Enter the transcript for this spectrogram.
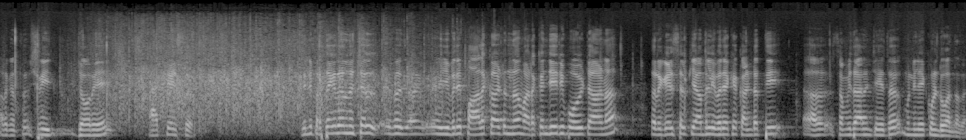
അരങ്ങത്ത് ശ്രീ ജോറയെ ആക്ടേഴ്സ്. ഇതിന് പ്രത്യേകത എന്ന് വെച്ചാൽ ഇവർ ഇവർ പാലക്കാട്ട് നിന്ന് വടക്കഞ്ചേരി പോയിട്ടാണ് റിഹേഴ്സൽ ക്യാമ്പിൽ ഇവരെയൊക്കെ കണ്ടെത്തി സംവിധാനം ചെയ്ത് മുന്നിലേക്ക് കൊണ്ടുവന്നത്.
